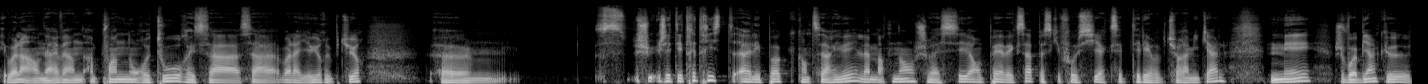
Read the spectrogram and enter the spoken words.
et voilà, on est arrivé à un, un point de non-retour et ça, ça, voilà, il y a eu rupture. Euh, J'étais très triste à l'époque quand c'est arrivé. Là maintenant, je suis assez en paix avec ça parce qu'il faut aussi accepter les ruptures amicales. Mais je vois bien que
